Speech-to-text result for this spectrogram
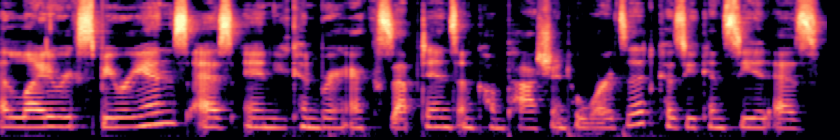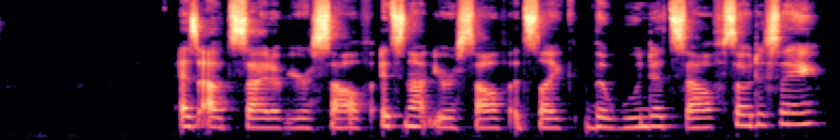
a lighter experience, as in you can bring acceptance and compassion towards it because you can see it as as outside of yourself. It's not yourself, it's like the wounded self, so to say,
